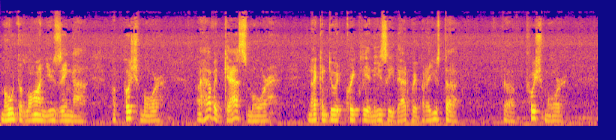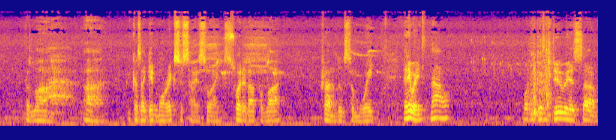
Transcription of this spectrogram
mowed the lawn using uh, a push mower. I have a gas mower and I can do it quickly and easily that way. But I used to, the push more, the law, uh, because I get more exercise, so I sweat it up a lot, I'm trying to lose some weight. Anyway, now what I'm going to do is um,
